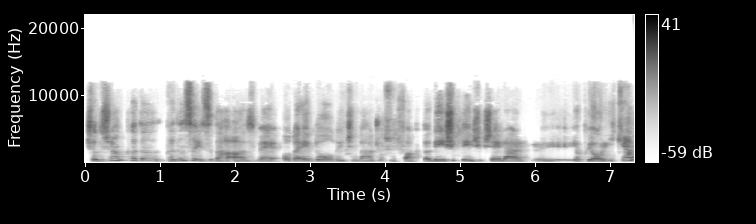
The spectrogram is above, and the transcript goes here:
çalışan kadın kadın sayısı daha az ve o da evde olduğu için daha çok mutfakta değişik değişik şeyler e, yapıyor iken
